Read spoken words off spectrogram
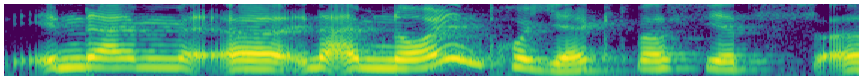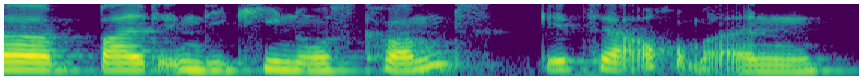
in, deinem, äh, in einem neuen Projekt, was jetzt äh, bald in die Kinos kommt, geht es ja auch um einen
